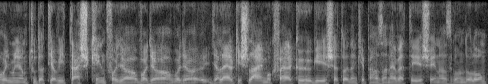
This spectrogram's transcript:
hogy mondjam, tudatjavításként, vagy a, vagy a, vagy a, a lelki slájmok felköhögése, tulajdonképpen az a nevetés, én azt gondolom,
